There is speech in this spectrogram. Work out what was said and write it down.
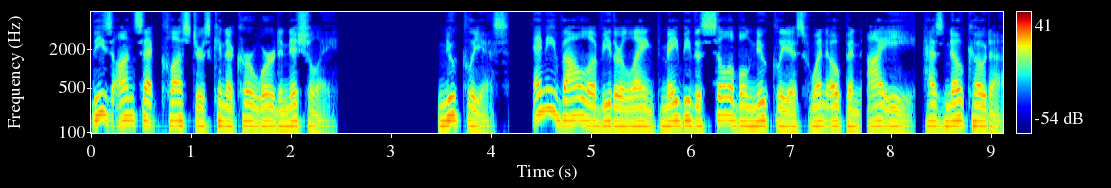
These onset clusters can occur word initially. Nucleus any vowel of either length may be the syllable nucleus when open i.e., has no coda,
